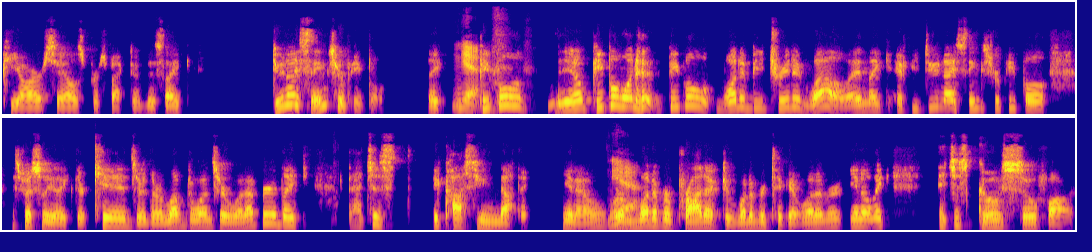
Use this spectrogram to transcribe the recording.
pr sales perspective is like do nice things for people. Like yeah. people, you know, people want to people want to be treated well, and like if you do nice things for people, especially like their kids or their loved ones or whatever, like that just it costs you nothing, you know, yeah. or whatever product or whatever ticket, whatever, you know, like it just goes so far.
